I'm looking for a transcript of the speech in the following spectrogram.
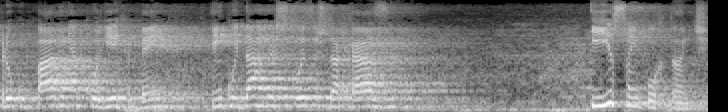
preocupada em acolher bem, em cuidar das coisas da casa. E isso é importante.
